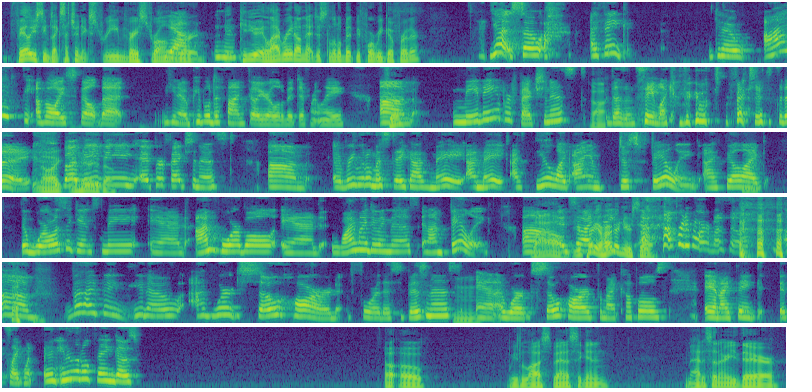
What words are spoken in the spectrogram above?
Failure seems like such an extreme, very strong Yeah. word. Can you elaborate on that just a little bit before we go further? Yeah, so I think you know I fe- I've always felt that you know people define failure a little bit differently. Um, Me being a perfectionist Ah. doesn't seem like I'm very much a perfectionist today. No, I- I but hear me you, being a perfectionist, um, every little mistake I've made, I make, I feel like I am just failing. I feel Hmm. like the world is against me and I'm horrible and why am I doing this and I'm failing. Um, wow, and so you're pretty think, hard on yourself. I'm pretty hard on myself. um, but I think, you know, I've worked so hard for this business mm. and I worked so hard for my couples. And I think it's like when any little thing goes. Uh oh. We lost Madison again. Madison, are you there?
